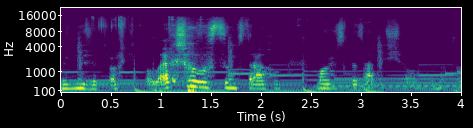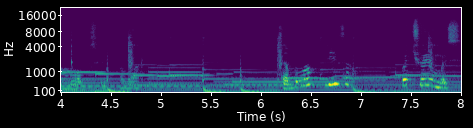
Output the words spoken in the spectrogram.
мені вже трошки полегшало з цим страхом, можу сказати, що Це була Ліза. Почуємось.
